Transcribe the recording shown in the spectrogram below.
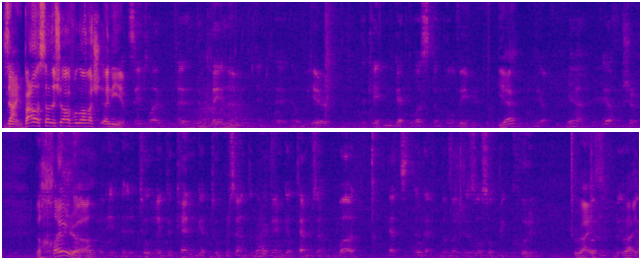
Zayin. Bala Sada Shav Olav Aniyim. It seems like uh, the Canaan uh, over here, the Canaan get less than the Levim. Yeah? Yeah. Yeah. Yeah, sure. The Chayra, two- The Canaan get two percent, the Right. Levim get ten percent. But that's that, but there's also Bikurim. Right, right.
